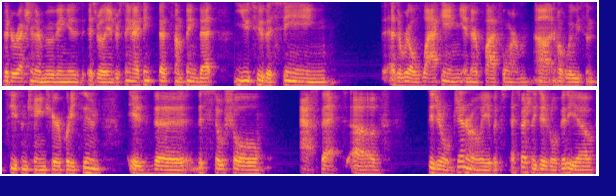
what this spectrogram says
the direction they're moving is is really interesting. And I think that's something that YouTube is seeing as a real lacking in their platform, uh, and hopefully we some, see some change here pretty soon. Is the the social aspect of digital generally, but especially digital video,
